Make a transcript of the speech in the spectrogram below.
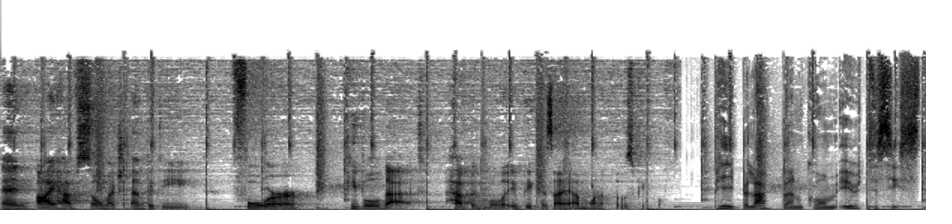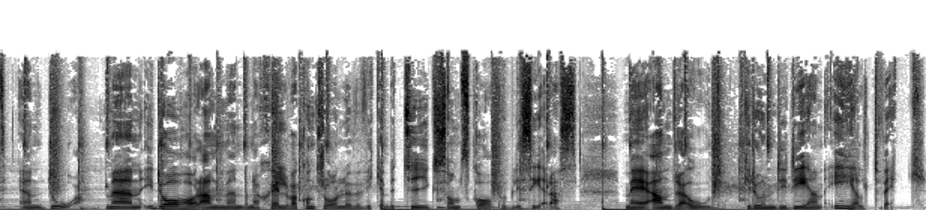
And I have so much empathy for people that have been bullied because I am one of those people. People-appen kom ut till sist ändå. Men idag har användarna själva kontroll över vilka betyg som ska publiceras. Med andra ord, grundidén är helt väck.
